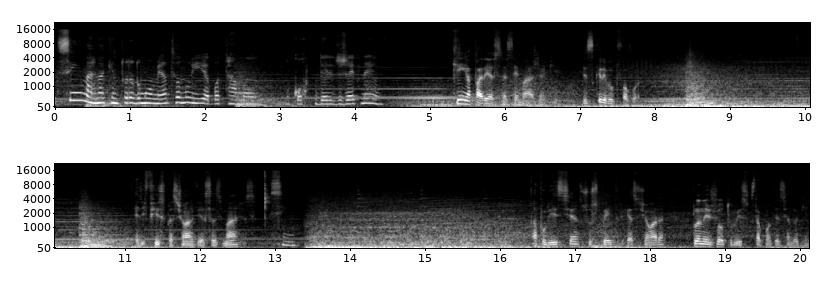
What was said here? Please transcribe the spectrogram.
Sim, mas na quintura do momento eu não ia botar a mão no corpo dele de jeito nenhum. Quem aparece nessa imagem aqui? Descreva, por favor. É difícil para a senhora ver essas imagens? Sim. A polícia suspeita que a senhora planejou tudo isso que está acontecendo aqui.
